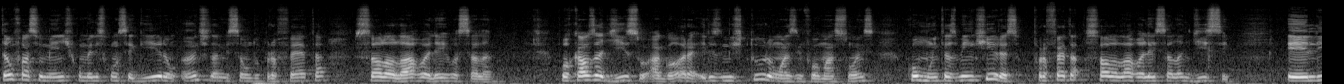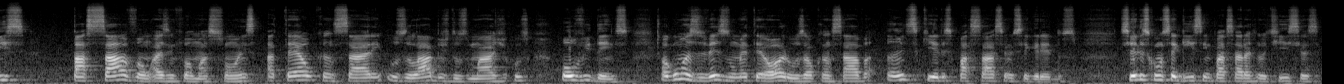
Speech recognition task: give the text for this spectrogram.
tão facilmente como eles conseguiram antes da missão do profeta sallallahu alaihi wasallam. Por causa disso, agora eles misturam as informações com muitas mentiras. O profeta sallallahu alaihi wasallam disse: "Eles passavam as informações até alcançarem os lábios dos mágicos ou videntes. Algumas vezes um meteoro os alcançava antes que eles passassem os segredos. Se eles conseguissem passar as notícias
